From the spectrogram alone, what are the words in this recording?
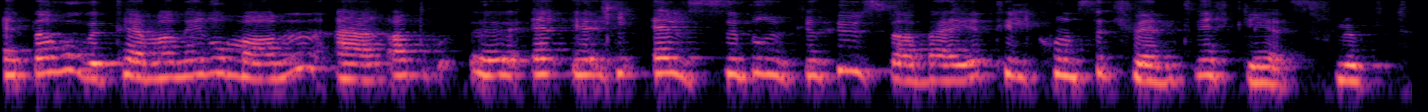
Et av hovedtemaene i romanen er at eh, Else bruker husarbeidet til konsekvent virkelighetsflukt.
